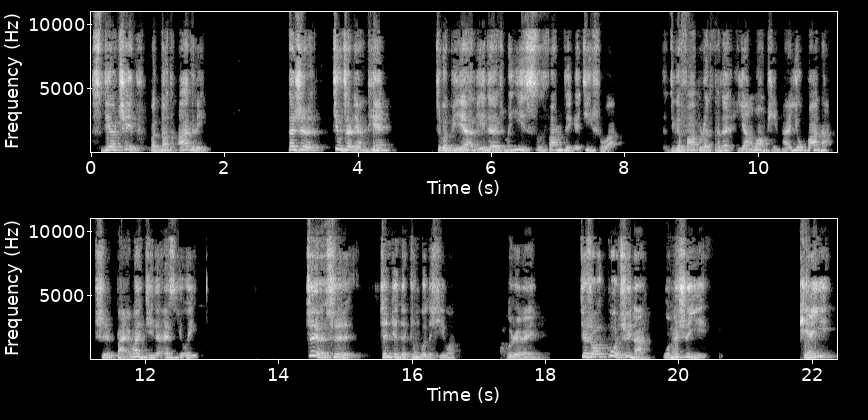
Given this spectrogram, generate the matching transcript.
still cheap but not ugly，但是就这两天，这个比亚迪的什么 E 四方这个技术啊，这个发布了它的仰望品牌 U 八呢，是百万级的 SUV，这是真正的中国的希望。我认为，就是说过去呢，我们是以便宜。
